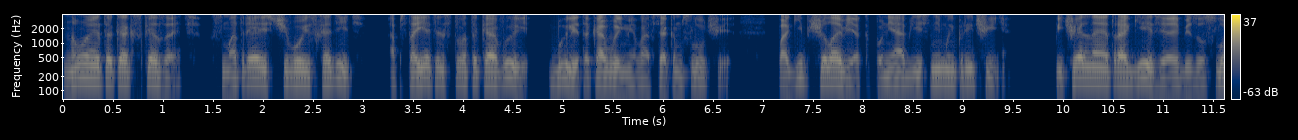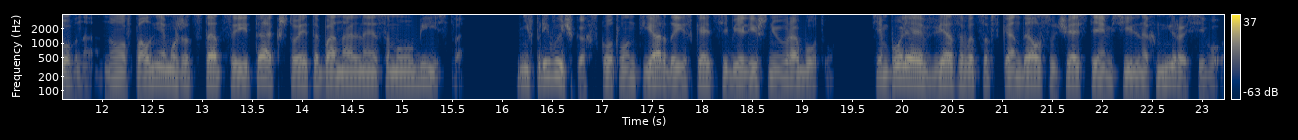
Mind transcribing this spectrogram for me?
Ну, это как сказать, смотря из чего исходить. Обстоятельства таковы, были таковыми во всяком случае. Погиб человек по необъяснимой причине. Печальная трагедия, безусловно, но вполне может статься и так, что это банальное самоубийство. Не в привычках Скотланд-Ярда искать себе лишнюю работу. Тем более ввязываться в скандал с участием сильных мира сего,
